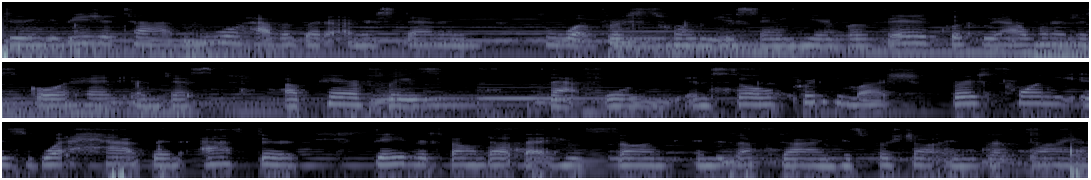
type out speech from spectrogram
during your leisure time, you will have a better understanding to what verse 20 is saying here, but very quickly, I want to just go ahead and just uh, paraphrase that for you. And so, pretty much, verse 20 is what happened after David found out that his son ended up dying, his first child ended up dying.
